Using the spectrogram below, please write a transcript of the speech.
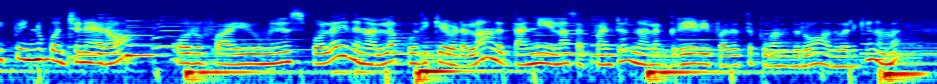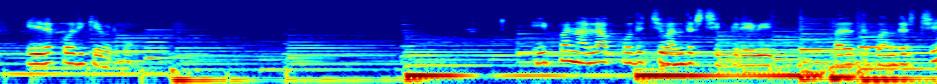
இப்போ இன்னும் கொஞ்ச நேரம் ஒரு ஃபைவ் மினிட்ஸ் போல் இதை நல்லா கொதிக்க விடலாம். அந்த தண்ணியெல்லாம் செக் பண்ணிட்டு நல்லா கிரேவி பதத்துக்கு வந்துடும் அது வரைக்கும் நம்ம இதை கொதிக்க விடுவோம். இப்போ நல்லா கொதிச்சு வந்துருச்சு கிரேவி பதத்துக்கு வந்துடுச்சு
